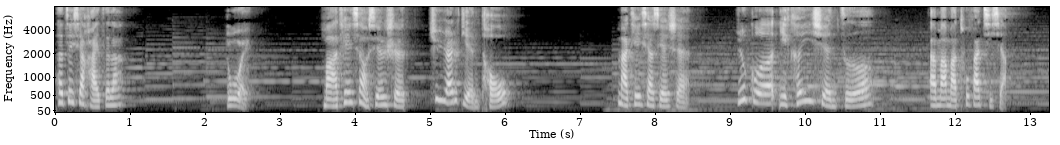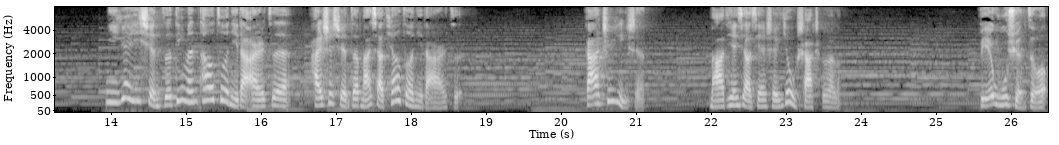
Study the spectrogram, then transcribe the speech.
他最像孩子了。对，马天笑先生居然点头。马天笑先生，如果你可以选择，安妈妈突发奇想，你愿意选择丁文涛做你的儿子，还是选择马小跳做你的儿子？嘎吱一声，马天笑先生又刹车了。别无选择。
